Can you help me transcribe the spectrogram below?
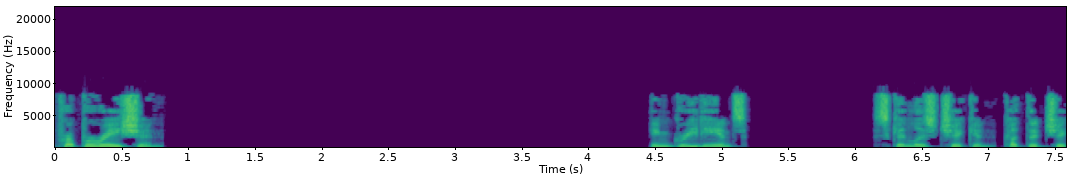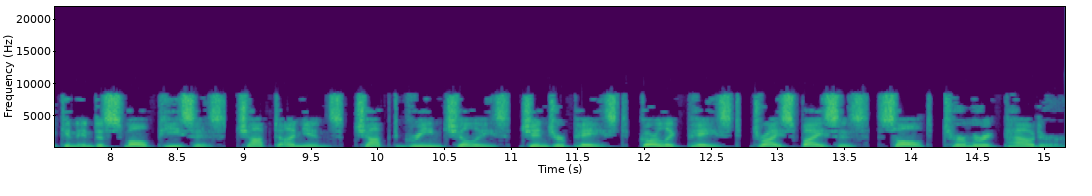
Preparation Ingredients Skinless chicken cut the chicken into small pieces, chopped onions, chopped green chilies, ginger paste, garlic paste, dry spices, salt, turmeric powder,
